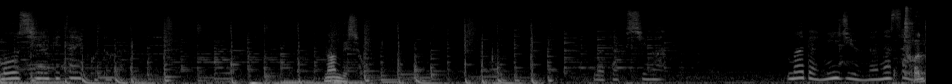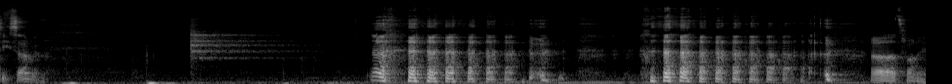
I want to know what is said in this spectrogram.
では次へ最初に申し上げたいことが何でしょう私はまだ27歳です 27. oh, that's funny.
